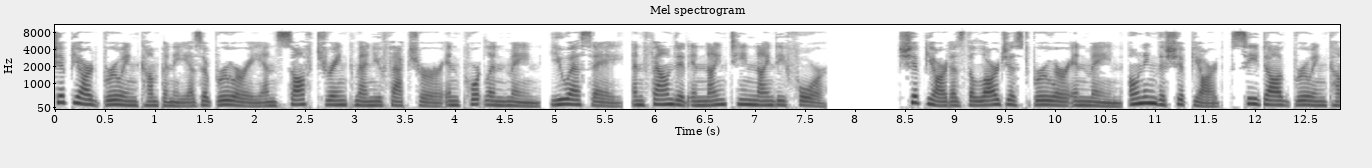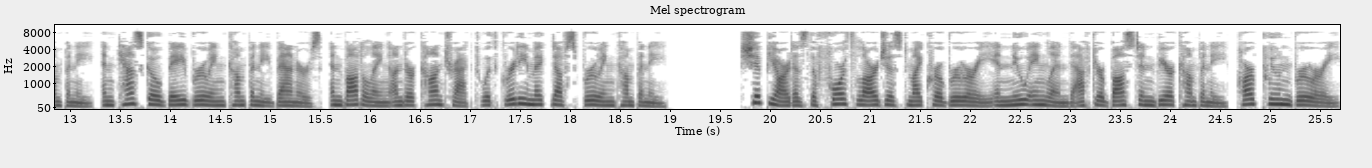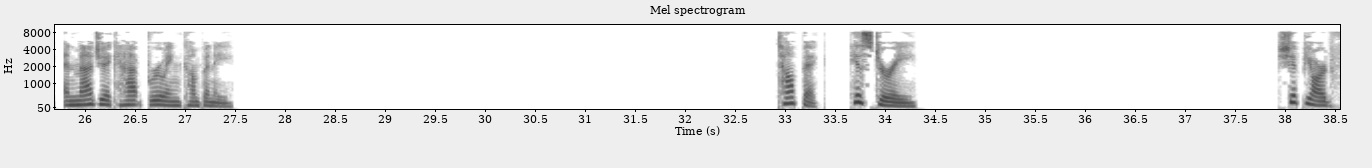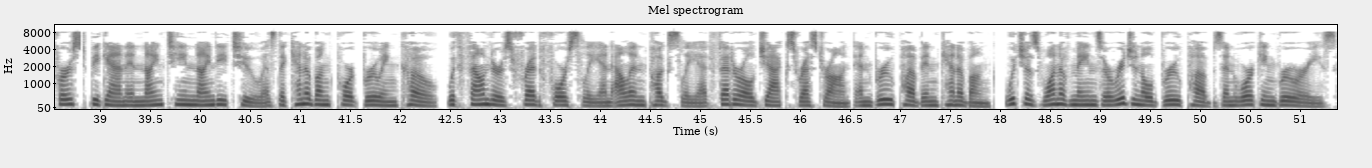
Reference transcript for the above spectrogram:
Shipyard Brewing Company is a brewery and soft drink manufacturer in Portland, Maine, USA, and founded in 1994. Shipyard is the largest brewer in Maine owning the Shipyard, Sea Dog Brewing Company, and Casco Bay Brewing Company banners, and bottling under contract with Gritty McDuff's Brewing Company. Shipyard is the fourth largest microbrewery in New England after Boston Beer Company, Harpoon Brewery, and Magic Hat Brewing Company. History Shipyard first began in 1992 as the Kennebunkport Brewing Co., with founders Fred Forsley and Alan Pugsley at Federal Jack's Restaurant and Brew Pub in Kennebunk, which is one of Maine's original brew pubs and working breweries.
